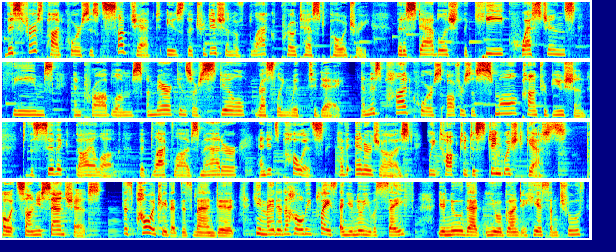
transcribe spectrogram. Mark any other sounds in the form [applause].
This first pod course's subject is the tradition of black protest poetry that establish the key questions, themes, and problems Americans are still wrestling with today. And this pod course offers a small contribution to the civic dialogue that Black Lives Matter and its poets have energized. We talk to distinguished guests poet Sonia Sanchez. This poetry that this man did, he made it a holy place, and you knew you were safe. You knew that you were going to hear some truth.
